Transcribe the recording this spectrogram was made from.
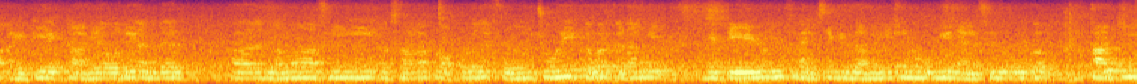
ਆਈਟੀ ਐਕਟ ਆ ਗਿਆ ਉਹਦੇ ਅੰਦਰ ਨਵਾਂ ਅਸੀਂ ਸਾਰਾ ਪ੍ਰੋਪਰ ਉਹਦੇ ਫੋਨ ਚੋਂ ਹੀ ਕਵਰ ਕਰਾਂਗੇ। ਡਿਟੇਲਡ ਉਹਦੀ ਫੋਰੈਂਸਿਕ ਐਗਜ਼ਾਮੀਨੇਸ਼ਨ ਹੋਊਗੀ ਐਨਾਲਿਸਿਸ ਹੋਊਗਾ ਤਾਂ ਕਿ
